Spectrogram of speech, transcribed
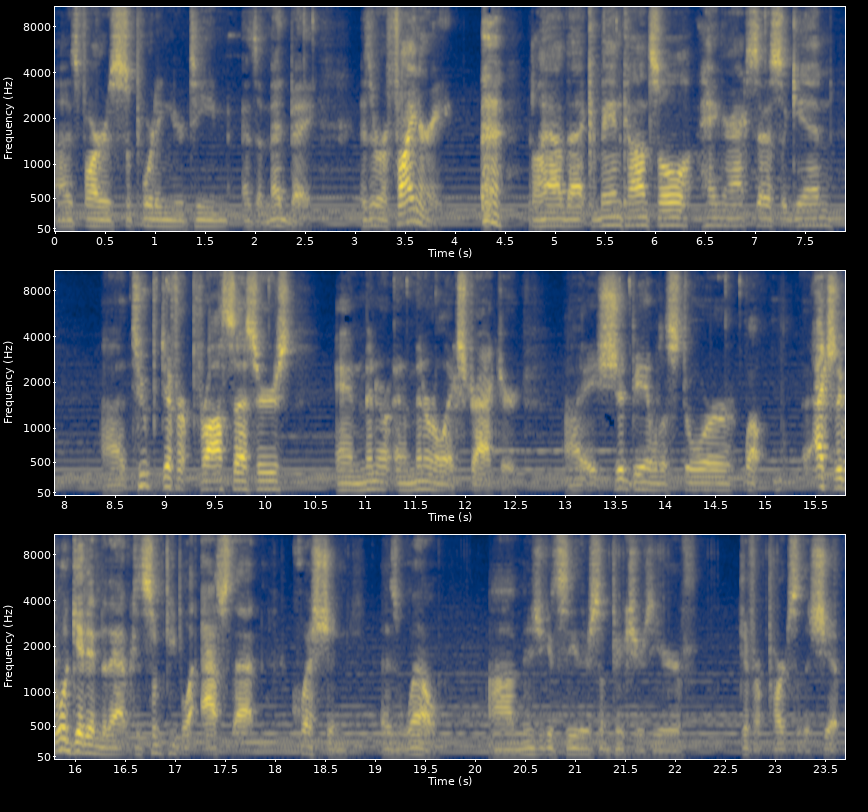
uh, as far as supporting your team as a med bay. As a refinery, it'll have that command console, hangar access again, uh, two different processors, and, mineral, and a mineral extractor. Uh, it should be able to store, well, actually, we'll get into that because some people ask that question as well. Um, as you can see, there's some pictures here of different parts of the ship.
